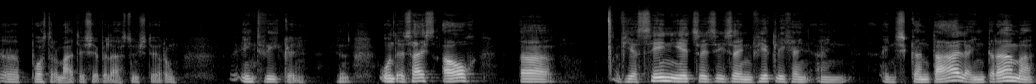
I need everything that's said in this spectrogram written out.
äh, posttraumatische Belastungsstörung entwickeln. Und es das heißt auch, äh, wir sehen jetzt, es ist ein, wirklich ein, ein, ein Skandal, ein Drama,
